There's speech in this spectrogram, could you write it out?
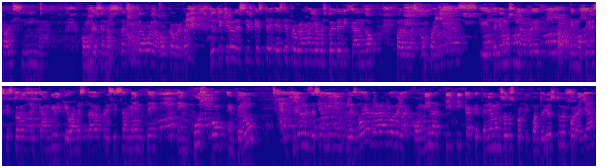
Ay, sí, no como que se nos está haciendo agua la boca, ¿verdad? Yo te quiero decir que este, este programa yo lo estoy dedicando para las compañeras que tenemos una red de mujeres gestoras del cambio y que van a estar precisamente en Cusco, en Perú. Y yo les decía, miren, les voy a hablar algo de la comida típica que tenemos nosotros, porque cuando yo estuve por allá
